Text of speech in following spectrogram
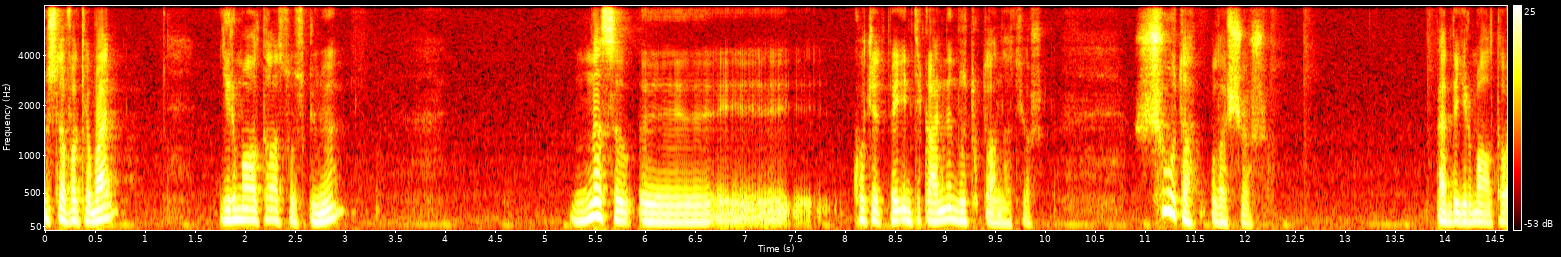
Mustafa Kemal 26 Ağustos günü nasıl e, Kocatepe intikalini nutukla anlatıyor. Şuhut'a ulaşıyor. Ben de 26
